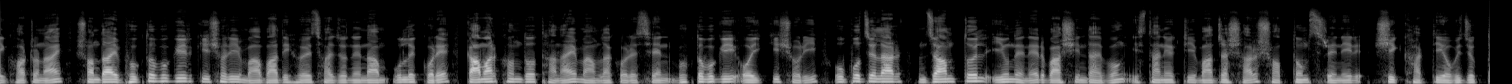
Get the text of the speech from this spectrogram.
এই ঘটনায় সন্ধ্যায় ভুক্তভোগীর কিশোরীর মা বাদী হয়ে ছয়জনের নাম উল্লেখ করে কামারখন্দ থানায় মামলা করেছেন। ভুক্তভোগী ওই কিশোরী উপজেলার জামতৈল ইউনিয়নের বাসিন্দা এবং স্থানীয় একটি মাদ্রাসার সপ্তম শ্রেণির শিক্ষার্থী অভিযুক্ত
